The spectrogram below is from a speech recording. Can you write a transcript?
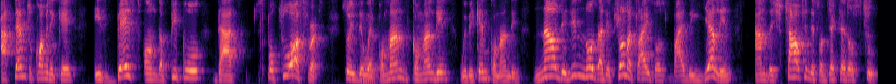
attempt to communicate is based on the people that spoke to us first. So if they were mm. command commanding, we became commanding. Now they didn't know that they traumatized us by the yelling and the shouting they subjected us to.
